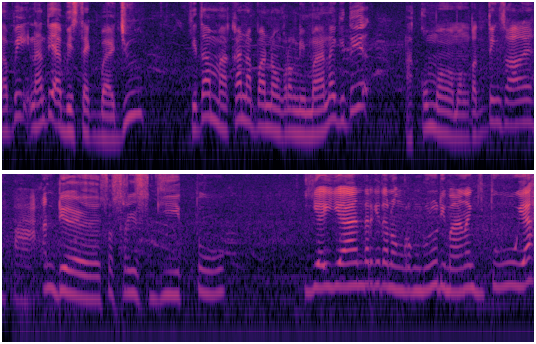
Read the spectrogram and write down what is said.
tapi nanti abis cek baju kita makan apa nongkrong di mana gitu ya? Aku mau ngomong penting soalnya. Apaan deh, so serius gitu. Iya iya, ntar kita nongkrong dulu di mana gitu ya.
